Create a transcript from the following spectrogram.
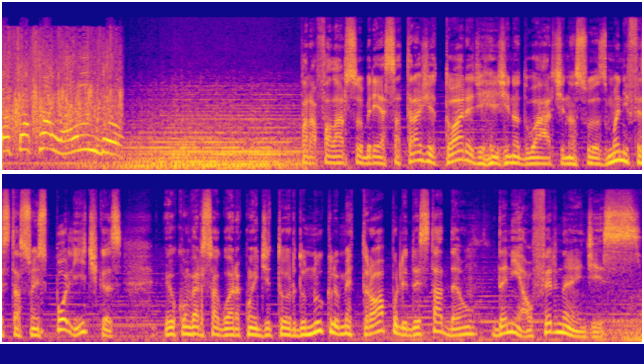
eu tô falando para falar sobre essa trajetória de Regina Duarte nas suas manifestações políticas, eu converso agora com o editor do Núcleo Metrópole do Estadão, Daniel Fernandes.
